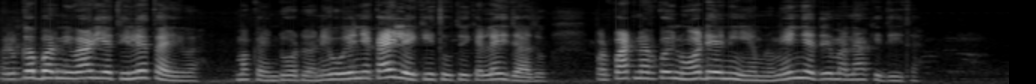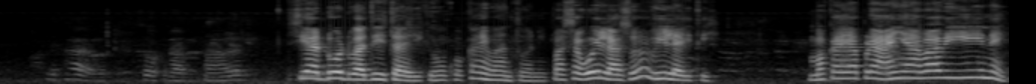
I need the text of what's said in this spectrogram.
એટલે ગબ્બરની વાડીએથી લેતા આવ્યા, મકાઈ દોડવા ને એવું એને કાંઈ લઈ કીધું હતું કે લઈ જાજો. પણ પાર્ટનર કોઈનું અડે નહીં એમનું. મેં એને એમાં નાખી દીધા. શિયાર દોડવા દીધા એ કે હું કહું, કાંઈ વાંધો નહીં. પાછા ઓયલા છો વિલાયથી મકાઈ આપણે અહીંયા વાવી એ નહીં.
